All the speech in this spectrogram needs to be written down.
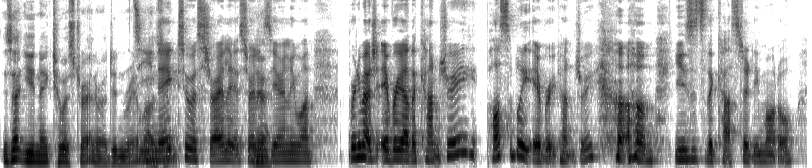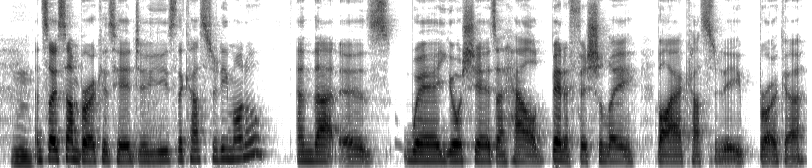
Is that unique to Australia? I didn't realize. it's unique it. to Australia. Australia's Yeah. the only one. Pretty much every other country, possibly every country, um, uses the custody model. Hmm. And so some brokers here do use the custody model. And that is where your shares are held beneficially by a custody broker.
